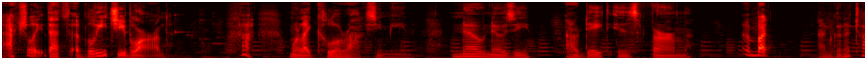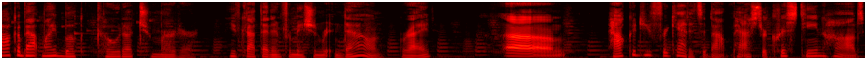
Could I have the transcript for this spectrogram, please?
Actually, that's a bleachy blonde. Ha, more like Clorox, you mean. No, Nosey, our date is firm. But I'm going to talk about my book, Coda to Murder. You've got that information written down, right? Um, how could you forget it's about Pastor Christine Hobbs,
